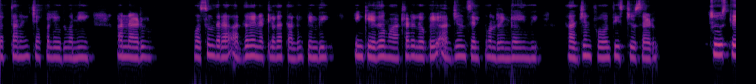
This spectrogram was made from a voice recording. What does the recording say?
చెప్తానని చెప్పలేదు అని అన్నాడు. వసుంధర అర్థమైనట్లుగా తలూపింది. ఇంకేదో మాట్లాడలోపే అర్జున్ సెల్ ఫోన్ రింగ్ అయింది. అర్జున్ ఫోన్ తీసి చూశాడు. చూస్తే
